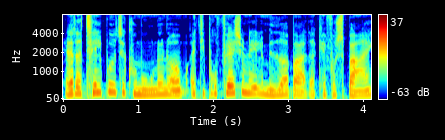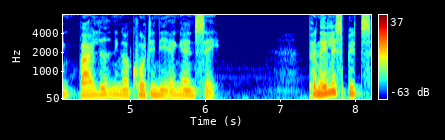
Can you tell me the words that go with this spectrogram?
er der tilbud til kommunerne om, at de professionelle medarbejdere kan få sparring, vejledning og koordinering af en sag. Pernille Spitz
